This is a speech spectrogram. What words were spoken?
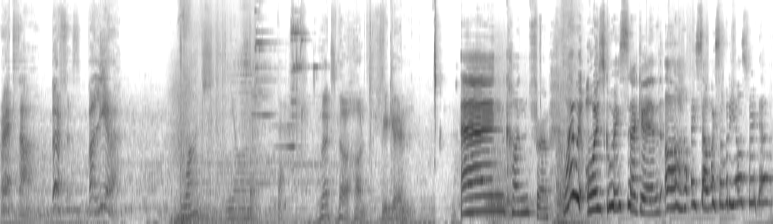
Rexxar versus Valeera. Watch your back. Let the hunt begin. And confirm. Why are we always going second? Oh, I sound like somebody else right now.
